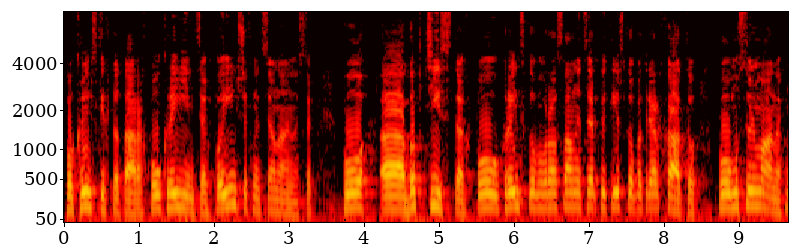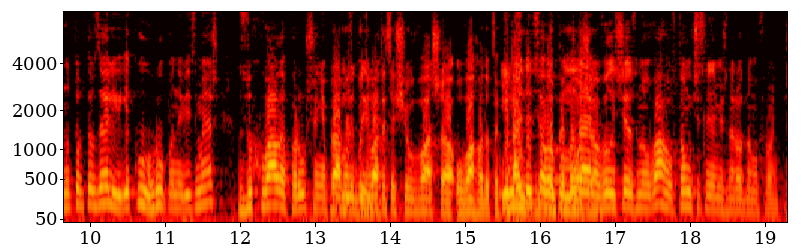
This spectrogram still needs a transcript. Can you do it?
по кримських татарах, по українцях, по інших національностях по е, баптістах, по Українському православній церкві Київського патріархату, по мусульманах. Ну тобто, взагалі, яку групу не візьмеш, зухвале порушення прав людини. сподіватися, що ваша увага до цих І ми до цього допоможе. прикладаємо величезну увагу, в тому числі на міжнародному фронті.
